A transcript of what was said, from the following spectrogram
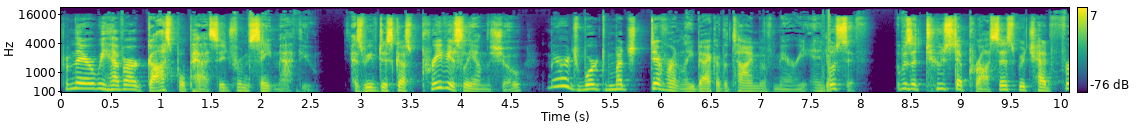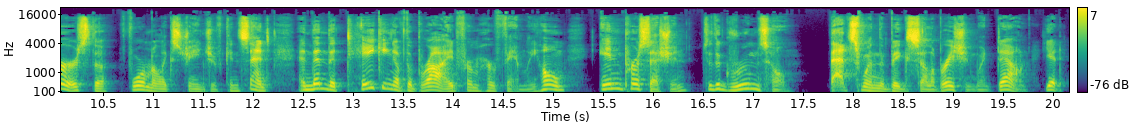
From there, we have our gospel passage from St. Matthew. As we've discussed previously on the show, marriage worked much differently back at the time of Mary and Joseph. It was a two step process which had first the formal exchange of consent and then the taking of the bride from her family home in procession to the groom's home. That's when the big celebration went down. Yet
